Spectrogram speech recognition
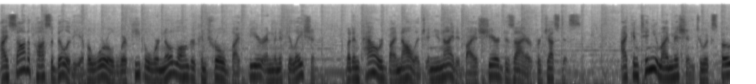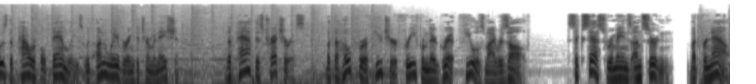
I saw the possibility of a world where people were no longer controlled by fear and manipulation, but empowered by knowledge and united by a shared desire for justice. I continue my mission to expose the powerful families with unwavering determination. The path is treacherous, but the hope for a future free from their grip fuels my resolve. Success remains uncertain, but for now,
